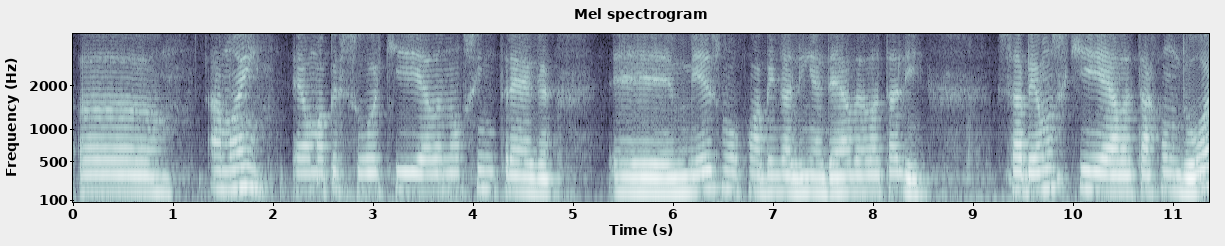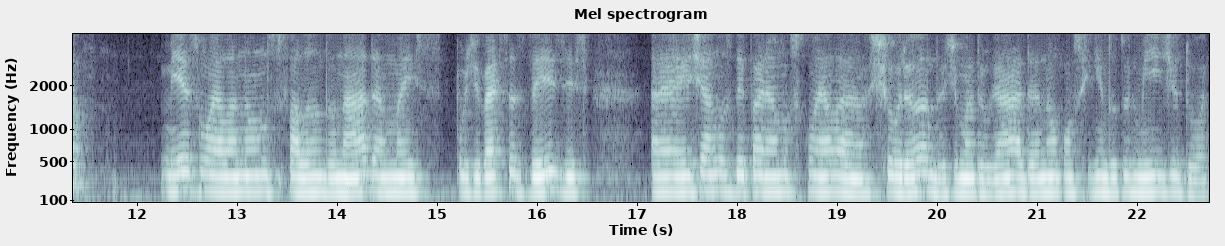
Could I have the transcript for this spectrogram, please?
Uh, a mãe é uma pessoa que ela não se entrega é, mesmo com a bengalinha dela, ela tá ali. Sabemos que ela tá com dor, mesmo ela não nos falando nada, mas por diversas vezes é, já nos deparamos com ela chorando de madrugada, não conseguindo dormir de dor.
